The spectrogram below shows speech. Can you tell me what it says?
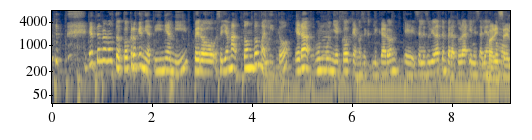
este no nos tocó creo que ni a ti ni a mí, pero se llama Tondo Malito. Era un muñeco que nos explicaron, eh, se le subía la temperatura y le salían Varicela, como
